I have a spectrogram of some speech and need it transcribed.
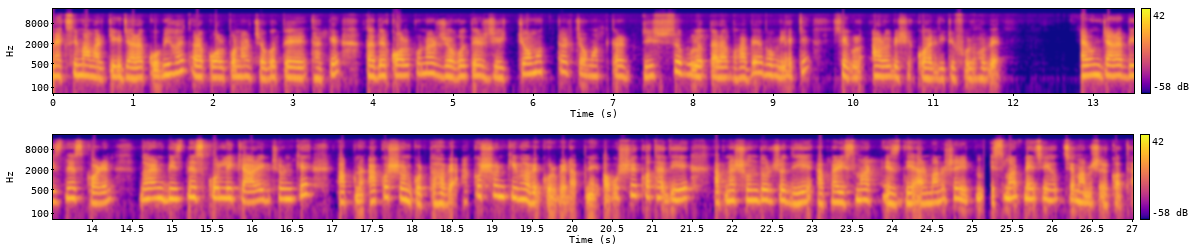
ম্যাক্সিমাম আর কি যারা কবি হয়, তারা কল্পনার জগতে থাকে। তাদের কল্পনার জগতের যে চমৎকার চমৎকার দৃশ্যগুলো তারা ভাবে এবং লেখে, সেগুলো আরও বেশি কোয়ালিটিফুল হবে। এবং যারা বিজনেস করেন, ধরেন বিজনেস করলে কি আরেকজনকে আপনার আকর্ষণ করতে হবে? আকর্ষণ কীভাবে করবেন আপনি? অবশ্যই কথা দিয়ে, আপনার সৌন্দর্য দিয়ে, আপনার স্মার্টনেস দিয়ে। আর মানুষের স্মার্টনেসই হচ্ছে মানুষের কথা।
